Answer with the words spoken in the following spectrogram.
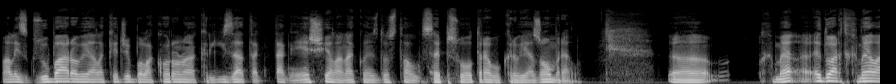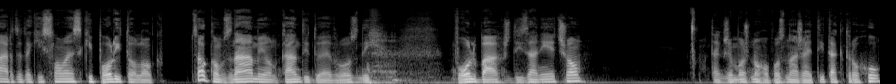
mal ísť k zubárovi, ale keďže bola koroná kríza, tak, tak nešiel a nakoniec dostal sepsu, otravu krvi a zomrel. Uh, Chmel, Eduard Chmelár, to je taký slovenský politolog, celkom známy, on kandiduje v rôznych voľbách vždy za niečo, takže možno ho poznáš aj ty tak trochu.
